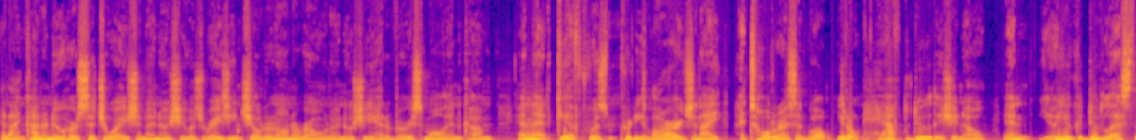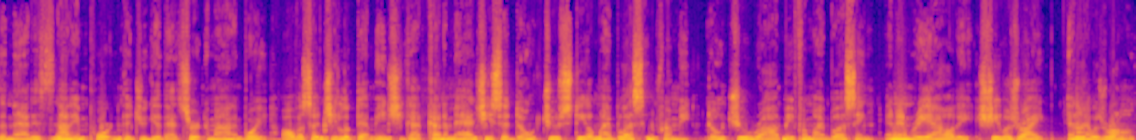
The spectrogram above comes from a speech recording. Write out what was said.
And I kind of knew her situation. I knew she was raising children on her own. I knew she had a very small income. And that gift was pretty large. And I, I told her, I said, Well, you don't have to do this, you know. And, you know, you could do less than that. It's not important that you give that certain amount. And boy, all of a sudden she looked at me and she got kind of mad. She said, said, Don't you steal my blessing from me. Don't you rob me from my blessing. And in reality, she was right. And I was wrong.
